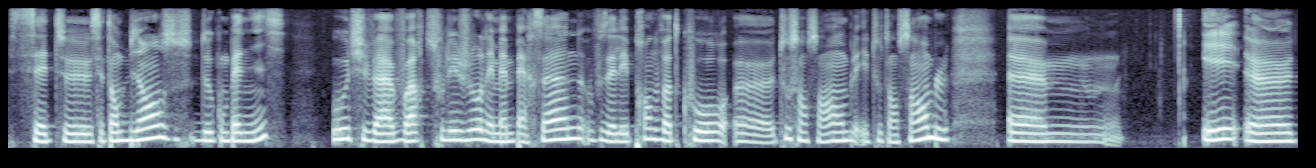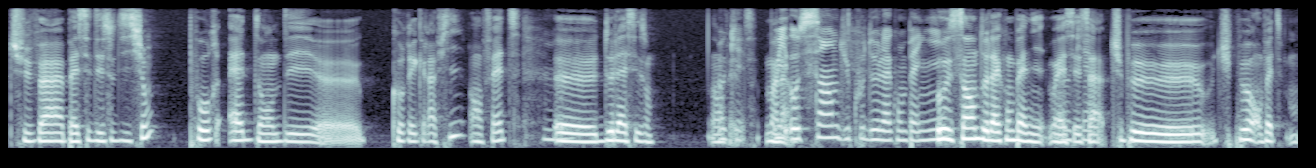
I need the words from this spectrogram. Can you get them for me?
cette, ambiance de compagnie où tu vas avoir tous les jours les mêmes personnes. Vous allez prendre votre cours tous ensemble et tout ensemble. Et tu vas passer des auditions pour être dans des euh, chorégraphies, en fait, Mhm. euh, de la saison. En fait. Voilà. Oui, au sein du coup de la compagnie. Au sein de la compagnie, ouais, c'est ça. Tu peux, tu peux, en fait, bon,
